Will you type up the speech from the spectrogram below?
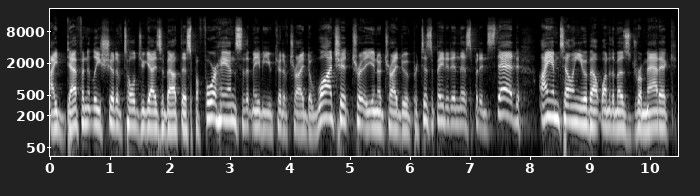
I definitely should have told you guys about this beforehand so that maybe you could have tried to watch it, try, you know, tried to have participated in this. But instead, I am telling you about one of the most dramatic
